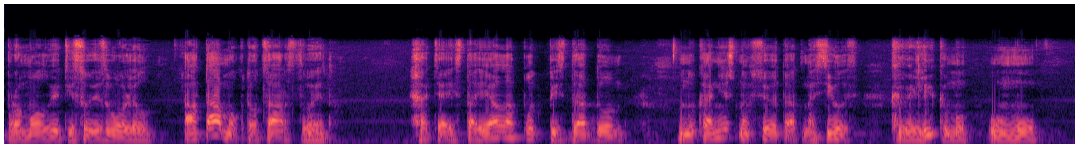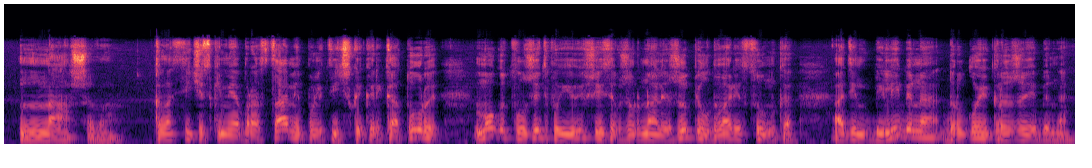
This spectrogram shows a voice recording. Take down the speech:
промолвить и соизволил, а там кто царствует. Хотя и стояла подпись Дадон, но, конечно, все это относилось к великому уму нашего. Классическими образцами политической карикатуры могут служить появившиеся в журнале «Жупел» два рисунка. Один Билибина, другой Грожебина.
